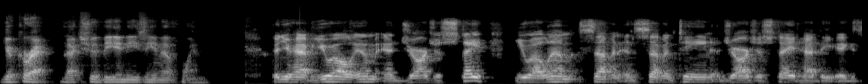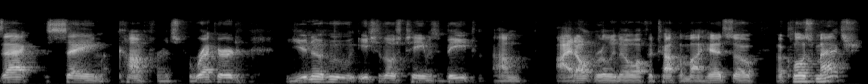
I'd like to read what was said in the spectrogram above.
you're correct. That should be an easy enough win. Then you have ULM and Georgia State. ULM 7 and 17. Georgia State had the exact same conference record. You know who each of those teams beat. Um, I don't really know off the top of my head. So a close match.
